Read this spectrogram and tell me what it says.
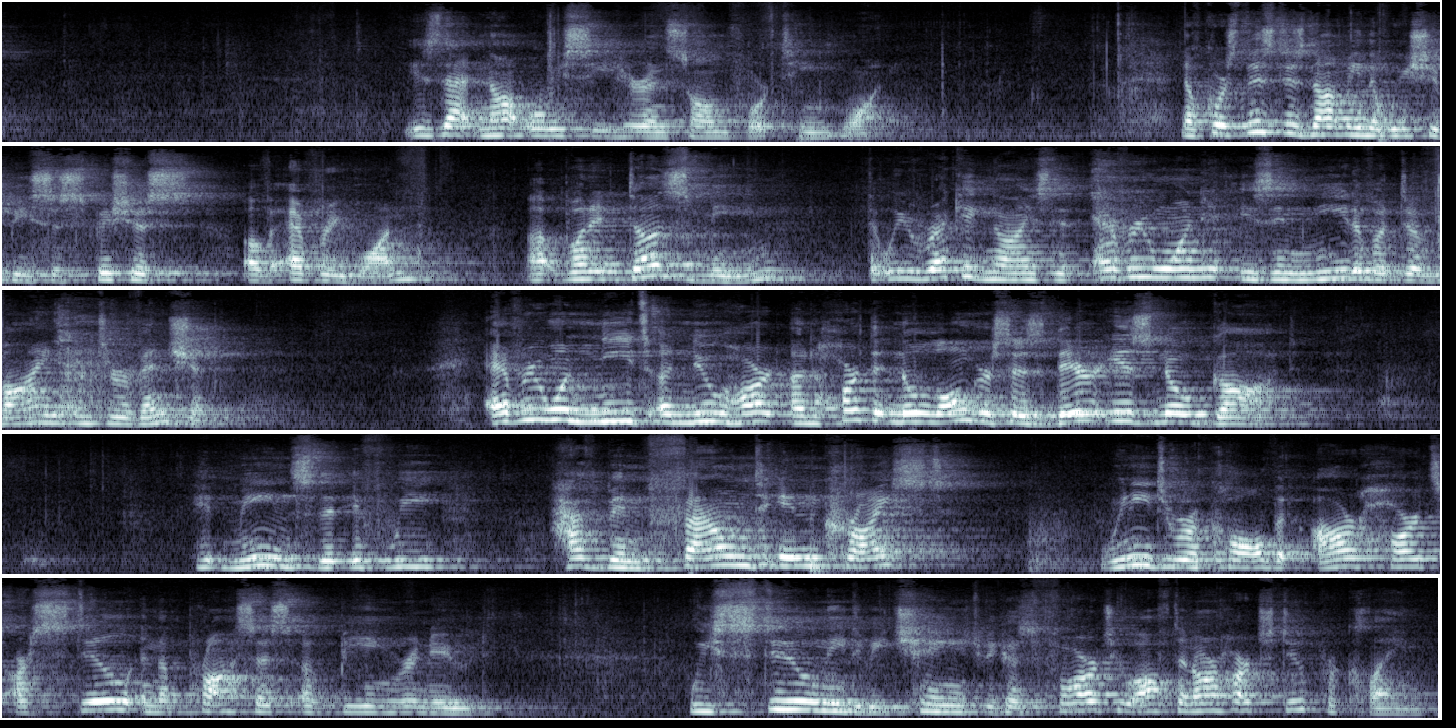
Is that not what we see here in Psalm 14:1? Now, of course, this does not mean that we should be suspicious of everyone, uh, but it does mean that we recognize that everyone is in need of a divine intervention. Everyone needs a new heart, a heart that no longer says, There is no God. It means that if we have been found in Christ, we need to recall that our hearts are still in the process of being renewed we still need to be changed because far too often our hearts do proclaim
